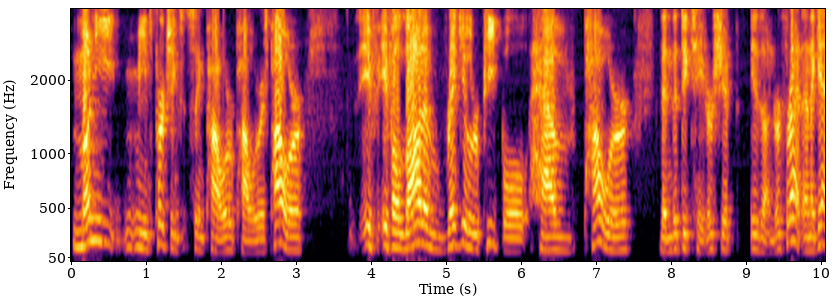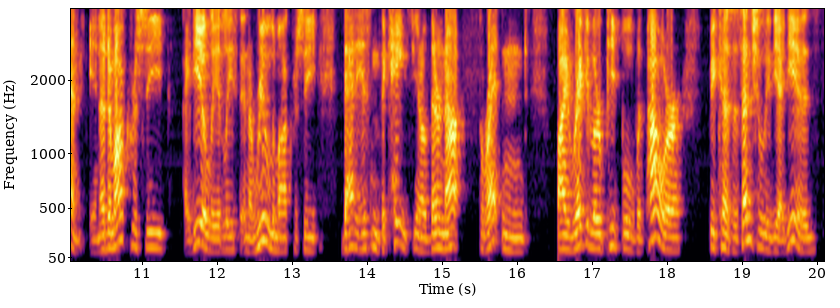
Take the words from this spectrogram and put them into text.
money means purchasing power power is power if if a lot of regular people have power then the dictatorship is under threat. And again in a democracy ideally at least in a real democracy that isn't the case. You know they're not threatened by regular people with power because essentially the idea is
